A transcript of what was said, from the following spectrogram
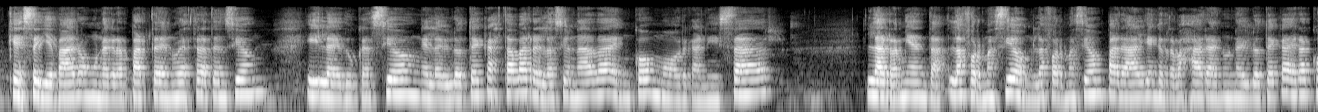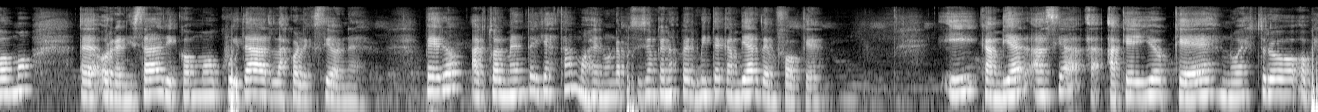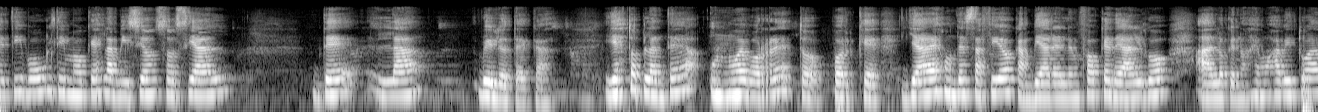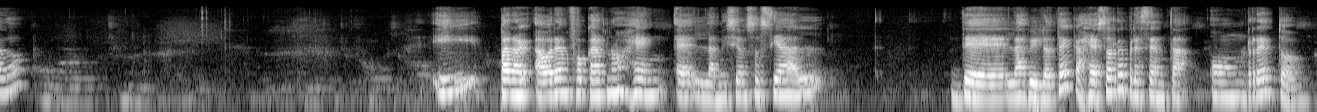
que se llevaron una gran parte de nuestra atención y la educación en la biblioteca estaba relacionada en cómo organizar la herramienta, la formación. La formación para alguien que trabajara en una biblioteca era cómo eh, organizar y cómo cuidar las colecciones. Pero actualmente ya estamos en una posición que nos permite cambiar de enfoque y cambiar hacia aquello que es nuestro objetivo último, que es la misión social de la biblioteca. Y esto plantea un nuevo reto porque ya es un desafío cambiar el enfoque de algo a lo que nos hemos habituado y para ahora enfocarnos en eh, la misión social de las bibliotecas. Eso representa un reto.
